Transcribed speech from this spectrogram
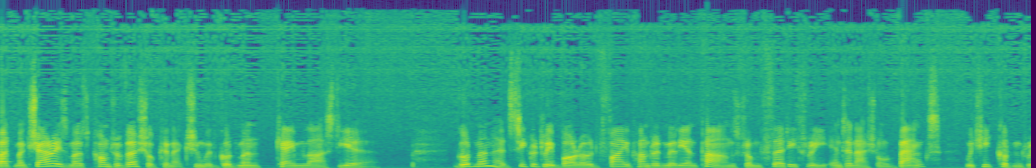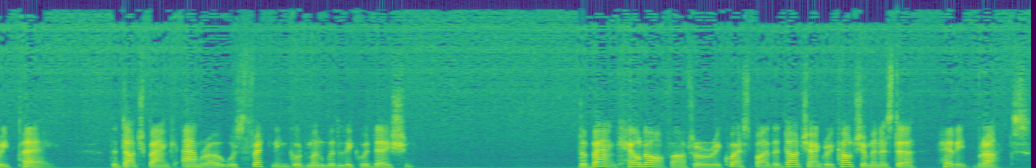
But McSharry's most controversial connection with Goodman came last year. Goodman had secretly borrowed £500 million from 33 international banks, which he couldn't repay. The Dutch bank AMRO was threatening Goodman with liquidation. The bank held off after a request by the Dutch Agriculture Minister, Gerrit Braks.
